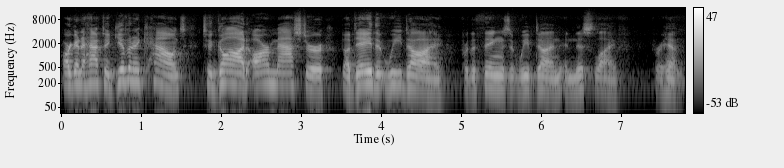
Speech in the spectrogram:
are going to have to give an account to God, our master, the day that we die for the things that we've done in this life for him.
